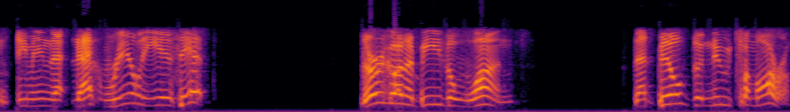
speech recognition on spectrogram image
I mean that that really is it. They're going to be the ones that build the new tomorrow.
